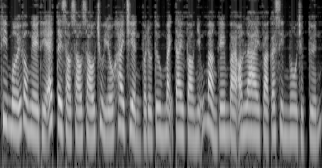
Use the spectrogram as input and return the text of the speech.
Khi mới vào nghề thì ST666 chủ yếu khai triển và đầu tư mạnh tay vào những mảng game bài online và casino trực tuyến.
